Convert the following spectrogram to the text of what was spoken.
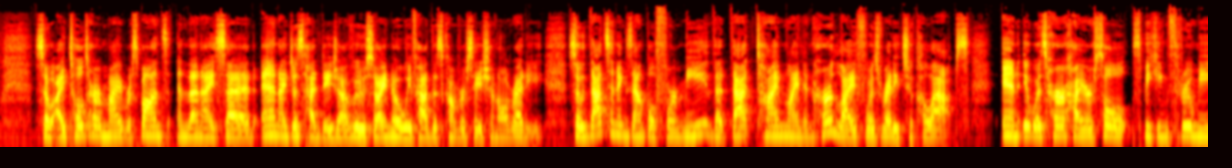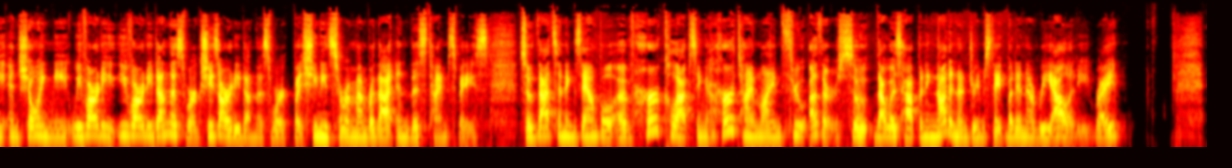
So I told her my response, and then I said, and I just had deja vu. So I know we've had this conversation already. So that's an example for me that that timeline in her life was ready to collapse and it was her higher soul speaking through me and showing me we've already you've already done this work. She's already done this work but she needs to remember that in this time space. So that's an example of her collapsing her timeline through others. So that was happening not in a dream state but in a reality right?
